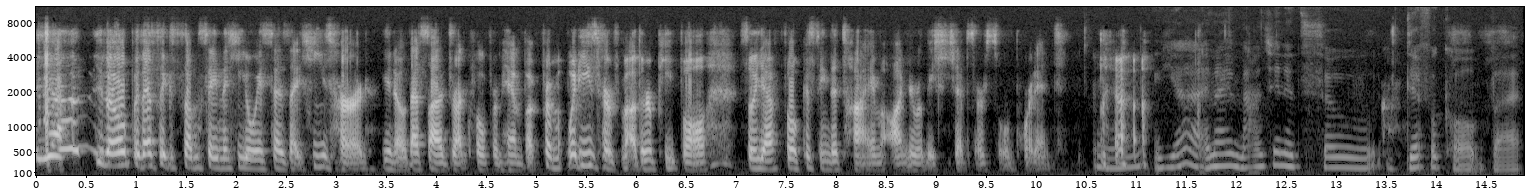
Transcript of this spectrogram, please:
yeah, you know, but that's like some saying that he always says that he's heard. You know, that's not a direct quote from him, but from what he's heard from other people. So yeah, focusing the time on your relationships are so important. Mm, yeah, and I imagine it's so difficult, but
